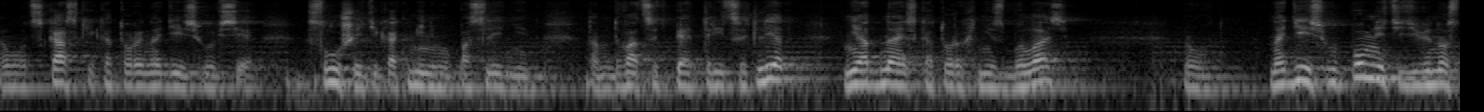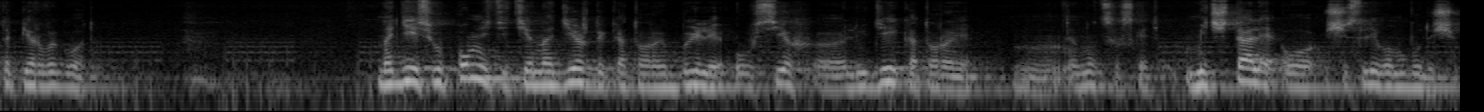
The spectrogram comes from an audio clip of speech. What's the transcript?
вот, сказки, которые, надеюсь, вы все слушаете как минимум последние там, 25-30 лет, ни одна из которых не сбылась. Вот. Надеюсь, вы помните 91 год. Надеюсь, вы помните те надежды, которые были у всех э, людей, которые, ну, так сказать, мечтали о счастливом будущем.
